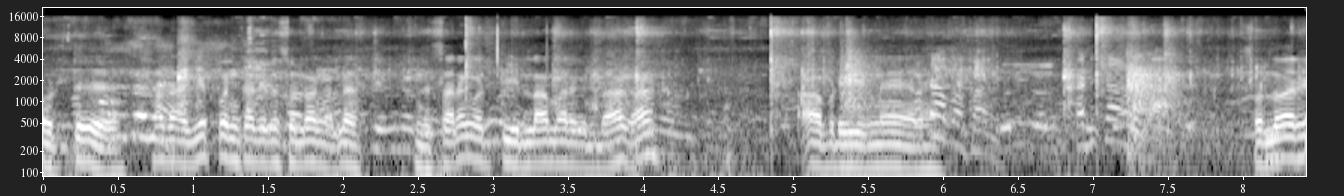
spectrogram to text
விட்டு அது ஐயப்பன் கதையில் சொல்லுவாங்கல்ல இந்த சரங்கொத்தி இல்லாமல் இருக்கிறதாக அப்படின்னு சொல்லுவார்.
